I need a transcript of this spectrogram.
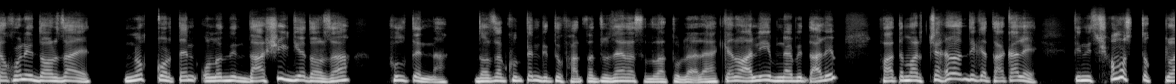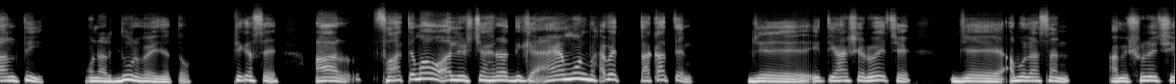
যখনই দরজায় নখ করতেন কোনোদিন দাসী গিয়ে দরজা খুলতেন না। দরজা খুলতেন কিন্তু ফাতমাতু জাহরা সালবাতুল্লাহ আলাহা। কেন? আলী ইবনে আবি তালিব ফাতেমার চেহারার দিকে তাকালে তিনি সমস্ত ক্লান্তি ওনার দূর হয়ে যেত। ঠিক আছে? আর ফাতেমাও আলীর চেহারার দিকে এমন ভাবে তাকাতেন যে ইতিহাসে রয়েছে যে, আবুল হাসান, আমি শুনেছি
